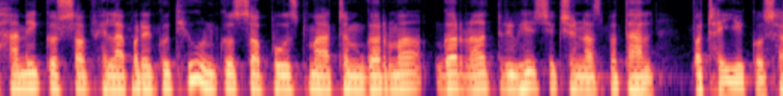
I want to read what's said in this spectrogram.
थामीको सब फेला परेको थियो। उनको सब पोस्टमार्टम गर्न गर्न त्रिभुवन शिक्षण अस्पताल पठाइएको छ।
